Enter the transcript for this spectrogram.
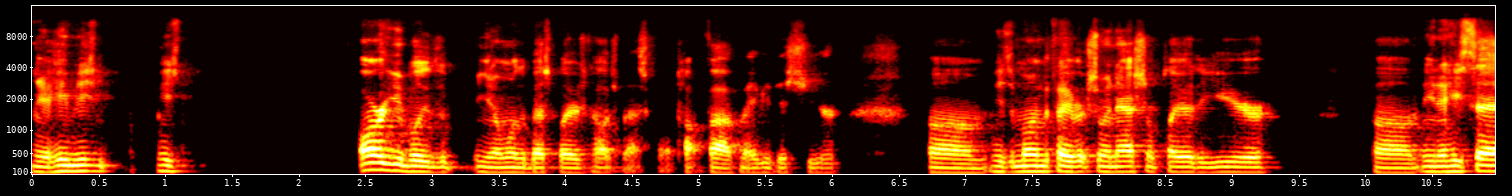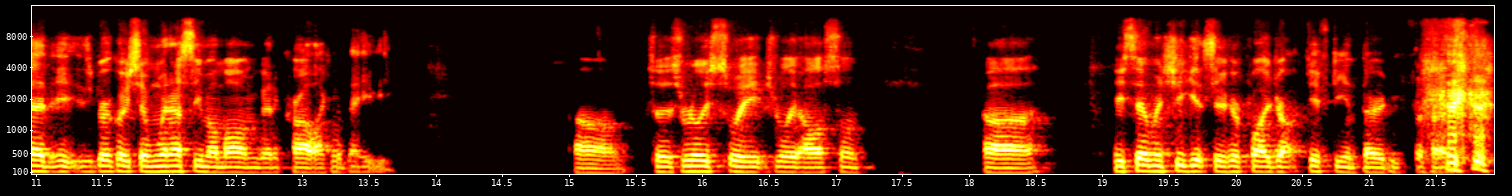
Yeah, he, he's, he's arguably the you know one of the best players in college basketball, top five maybe this year. Um, he's among the favorites to win National Player of the Year. Um, you know, he said he's a great quote. He said, "When I see my mom, I'm going to cry like a baby." Um, so it's really sweet. It's really awesome. Uh, he said when she gets here, he'll probably drop 50 and 30 for her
